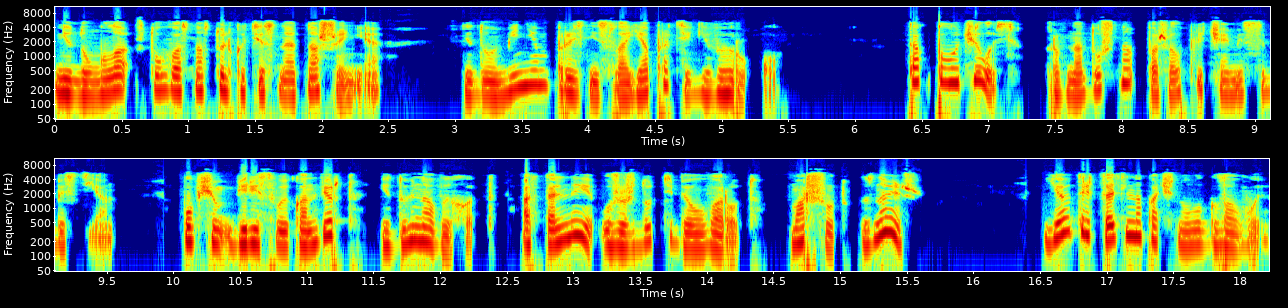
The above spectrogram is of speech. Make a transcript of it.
Не думала, что у вас настолько тесные отношения. С недоумением произнесла я, протягивая руку. Так получилось, равнодушно пожал плечами Себастьян. В общем, бери свой конверт и дуй на выход. Остальные уже ждут тебя у ворот. Маршрут знаешь? Я отрицательно качнула головой.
